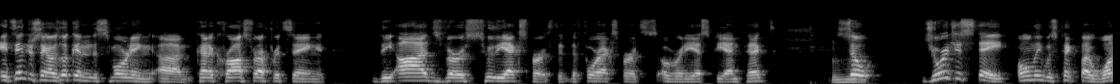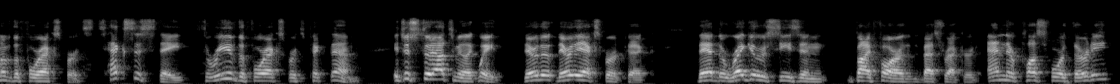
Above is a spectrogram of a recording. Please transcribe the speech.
It's interesting. I was looking this morning, um, kind of cross referencing the odds versus who the experts, the, the four experts over at ESPN picked. Mm-hmm. So Georgia State only was picked by one of the four experts. Texas State, three of the four experts picked them. It just stood out to me like, wait, they're the they're the expert pick. They had the regular season by far the best record, and they're plus 430.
